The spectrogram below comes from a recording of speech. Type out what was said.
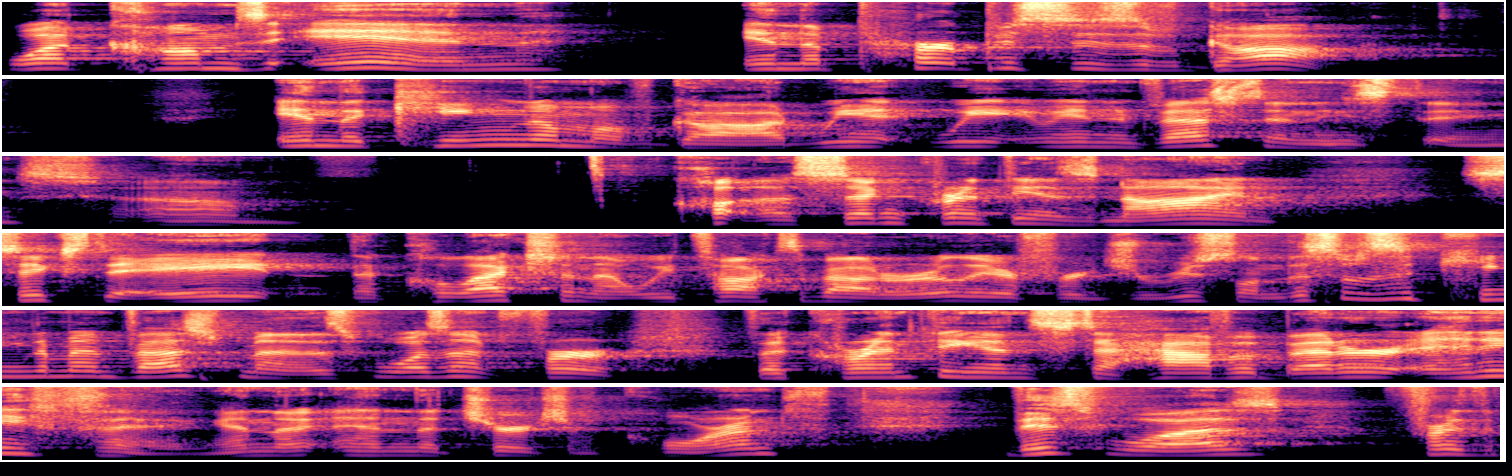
what comes in in the purposes of God, in the kingdom of God. We, we, we invest in these things. Um, 2 uh, Corinthians 9 6 to 8, the collection that we talked about earlier for Jerusalem, this was a kingdom investment. This wasn't for the Corinthians to have a better anything in the, in the church of Corinth. This was for the,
